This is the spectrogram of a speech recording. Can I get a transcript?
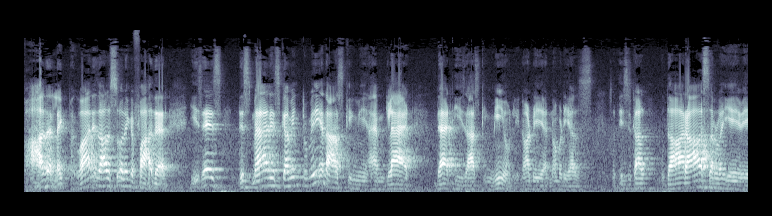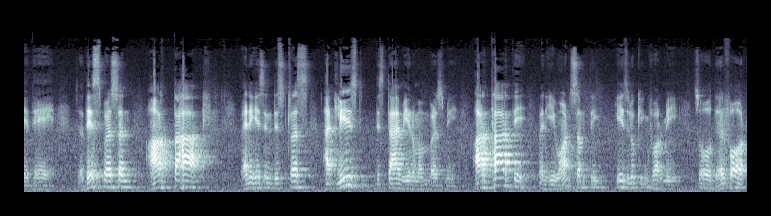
father, like Bhagwan is also like a father, he says, This man is coming to me and asking me. I am glad that he is asking me only, not nobody else. So, this is called Udara Sarvayevete. So, this person Artaha, when he is in distress, at least this time he remembers me. Artharthi, when he wants something, he is looking for me. So therefore,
